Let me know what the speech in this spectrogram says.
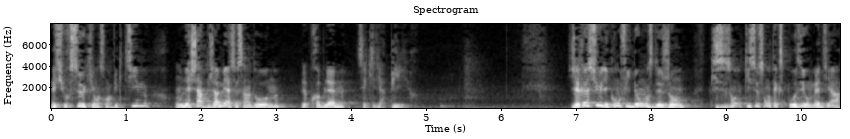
et sur ceux qui en sont victimes, on n'échappe jamais à ce syndrome. Le problème, c'est qu'il y a pire. J'ai reçu les confidences de gens qui se sont exposés aux médias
